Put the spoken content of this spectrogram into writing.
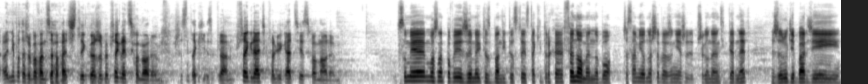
ale nie po to, żeby awansować, tylko żeby przegrać z honorem. Przez taki jest plan. Przegrać kwalifikacje z honorem. W sumie można powiedzieć, że Meritos Banditos to jest taki trochę fenomen, no bo czasami odnoszę wrażenie, że przeglądając internet, że ludzie bardziej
